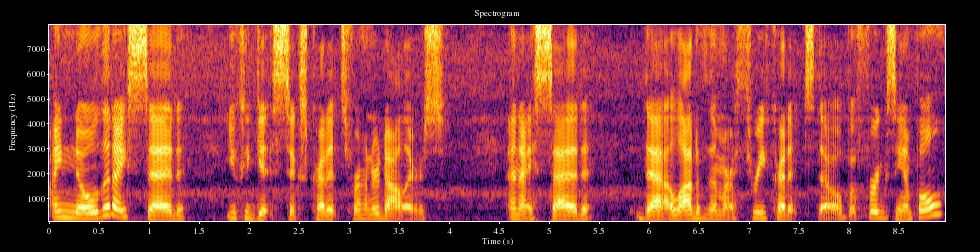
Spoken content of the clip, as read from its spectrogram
I know that I said you could get six credits for $100. And I said that a lot of them are three credits, though. But for example,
